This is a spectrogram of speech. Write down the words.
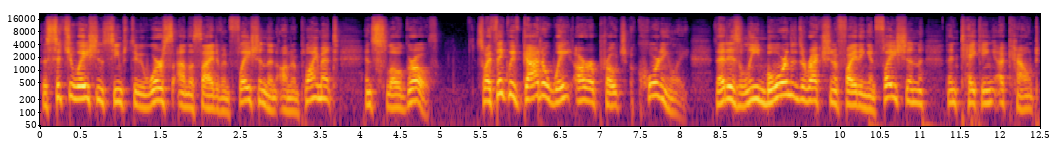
The situation seems to be worse on the side of inflation than unemployment and slow growth. So I think we've got to weight our approach accordingly. That is, lean more in the direction of fighting inflation than taking account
